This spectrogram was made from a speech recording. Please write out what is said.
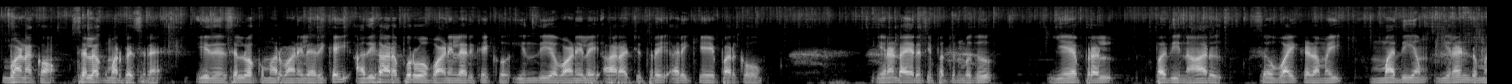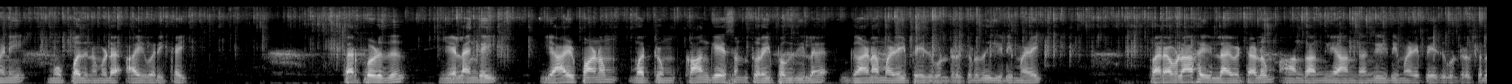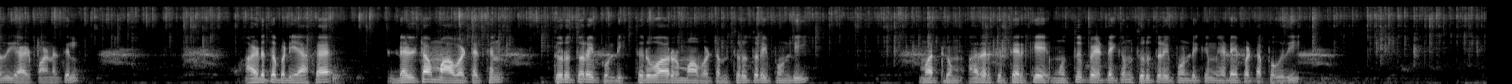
வணக்கம். செல்வகுமார் பேசுகிறேன் இது செல்வகுமார் வானிலை அறிக்கை. அதிகாரப்பூர்வ வானிலை அறிக்கைக்கு இந்திய வானிலை ஆராய்ச்சித்துறை அறிக்கையை பார்க்கவும். இரண்டாயிரத்தி பத்தொன்பது ஏப்ரல் பதினாறு செவ்வாய்க்கிழமை மதியம் இரண்டு மணி முப்பது நிமிட ஆய்வறிக்கை. தற்பொழுது இலங்கை யாழ்ப்பாணம் மற்றும் காங்கேசன் துறை பகுதியில் கனமழை பெய்து கொண்டிருக்கிறது. இடிமழை. பரவலாக இல்லாவிட்டாலும் ஆங்காங்கே ஆங்காங்கே இடிமழை பெய்து கொண்டிருக்கிறது. யாழ்ப்பாணத்தில் அடுத்தபடியாக டெல்டா மாவட்டத்தின் திருத்துறைப்பூண்டி திருவாரூர் மாவட்டம் திருத்துறைப்பூண்டி மற்றும் அதற்கு தெற்கே முத்துப்பேட்டைக்கும் திருத்துறைப்பூண்டிக்கும் இடைப்பட்ட பகுதி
